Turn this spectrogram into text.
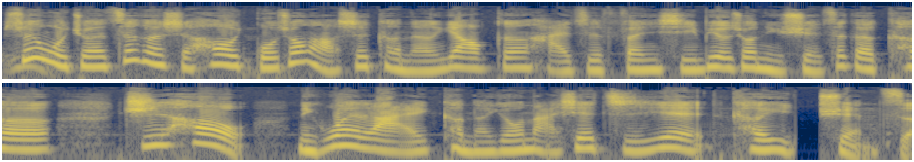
所以我觉得这个时候国中老师可能要跟孩子分析，比如说你学这个科之后，你未来可能有哪些职业可以选择，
